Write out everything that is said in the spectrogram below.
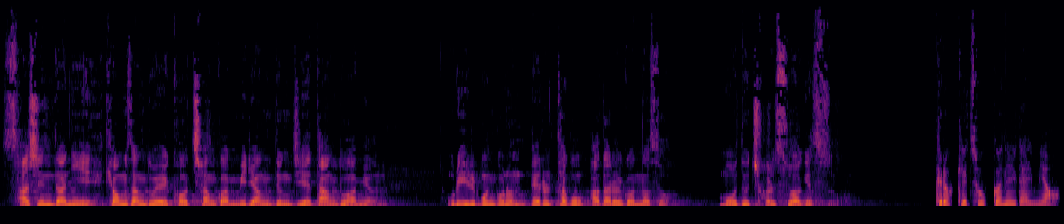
사신단이 경상도의 거창과 밀양 등지에 당도하면 우리 일본군은 배를 타고 바다를 건너서 모두 철수하겠소. 그렇게 조건을 달며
